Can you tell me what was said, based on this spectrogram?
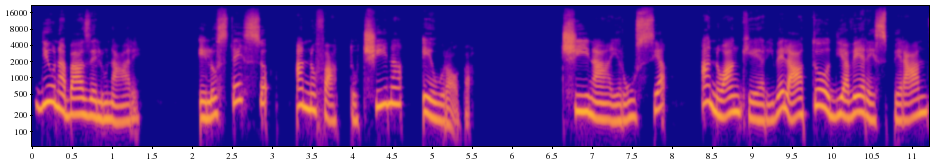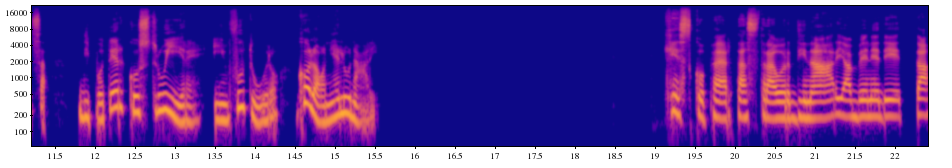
di una base lunare e lo stesso hanno fatto Cina e Europa. Cina e Russia hanno anche rivelato di avere speranza di poter costruire in futuro colonie lunari. Che scoperta straordinaria, Benedetta!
